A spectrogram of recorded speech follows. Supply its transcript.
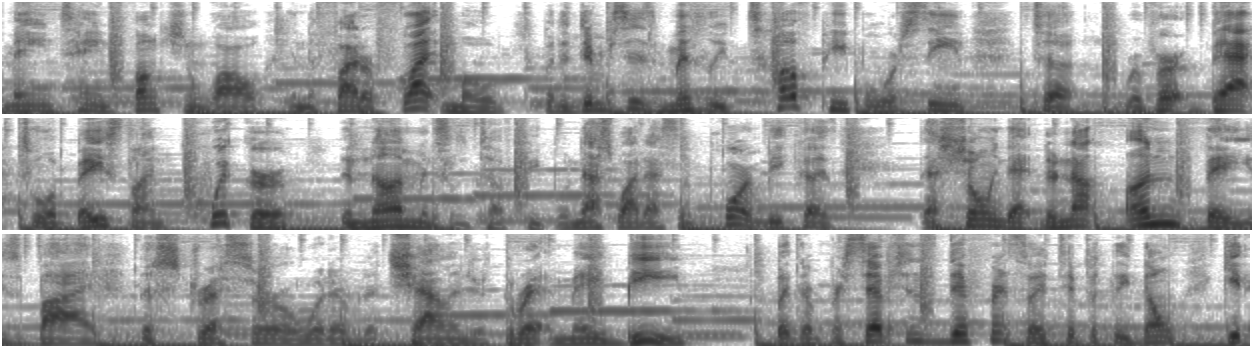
maintain function while in the fight or flight mode. But the difference is mentally tough people were seen to revert back to a baseline quicker than non-mentally tough people. And that's why that's important because that's showing that they're not unfazed by the stressor or whatever the challenge or threat may be but their perception's different, so they typically don't get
